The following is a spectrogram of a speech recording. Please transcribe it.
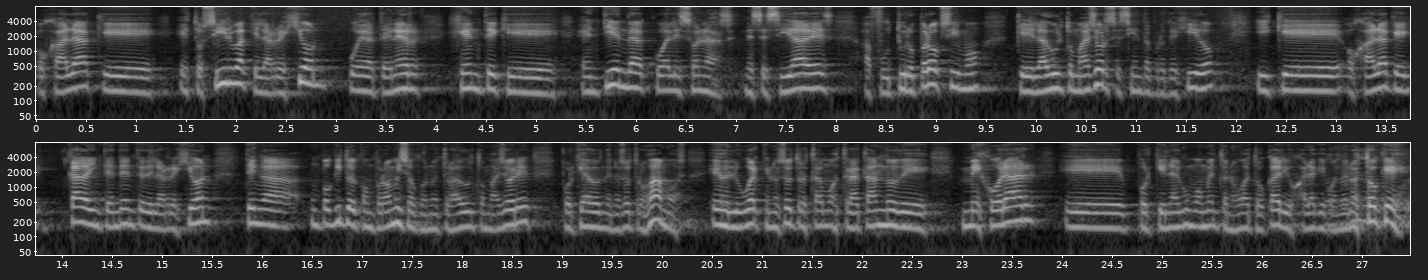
ojalá que esto sirva, que la región pueda tener gente que entienda cuáles son las necesidades a futuro próximo, que el adulto mayor se sienta protegido y que ojalá que cada intendente de la región tenga un poquito de compromiso con nuestros adultos mayores, porque es a donde nosotros vamos. Es el lugar que nosotros estamos tratando de mejorar, eh, porque en algún momento nos va a tocar y ojalá que cuando nos toque,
